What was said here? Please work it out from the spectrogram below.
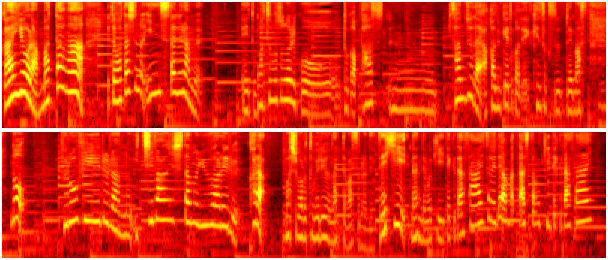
概要欄、または、えっと、私のインスタグラム、えっと、松本のり子とかパス、うん、30代垢抜けとかで検索すると出ます。の、プロフィール欄の一番下の URL からマシュマロ飛べるようになってますので、ぜひ何でも聞いてください。それではまた明日も聞いてください。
